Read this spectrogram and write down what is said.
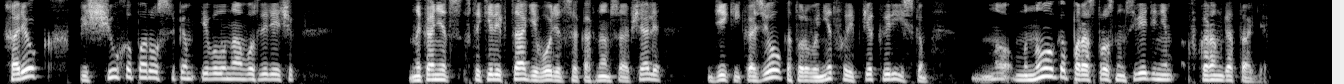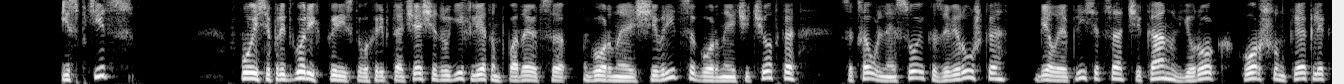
хорек, пищуха по россыпям и валунам возле речек. Наконец, в Текеликтаге водится, как нам сообщали, дикий козел, которого нет в хребте Кырийском, но много, по распросным сведениям, в Карангатаге. Из птиц поясе предгорий Кырийского хребта чаще других летом попадаются горная щеврица, горная чечетка, саксаульная сойка, заверушка, белая плисица, чекан, вьюрок, коршун, кеклик.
